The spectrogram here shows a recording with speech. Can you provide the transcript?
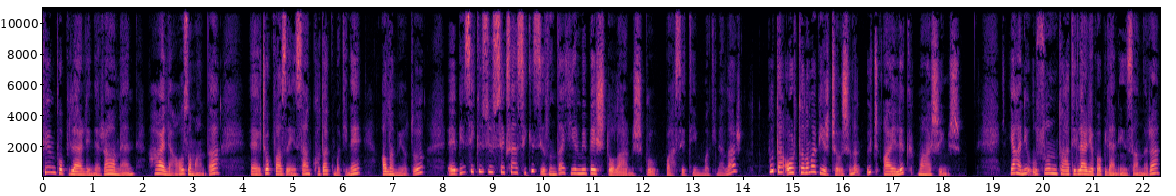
tüm popülerliğine rağmen hala o zaman da e, çok fazla insan Kodak makine alamıyordu. E, 1888 yılında 25 dolarmış bu bahsettiğim makineler. Bu da ortalama bir çalışanın 3 aylık maaşıymış. Yani uzun tatiller yapabilen insanlara,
